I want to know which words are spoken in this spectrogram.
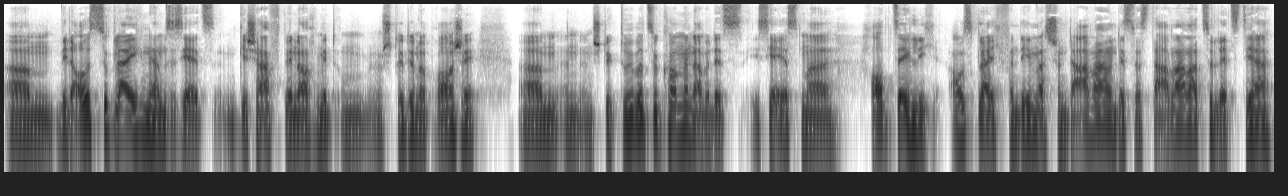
ähm, wieder auszugleichen. Da haben sie es ja jetzt geschafft, wenn auch mit umstrittener Branche ähm, ein, ein Stück drüber zu kommen. Aber das ist ja erstmal hauptsächlich Ausgleich von dem, was schon da war. Und das, was da war, war zuletzt ja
